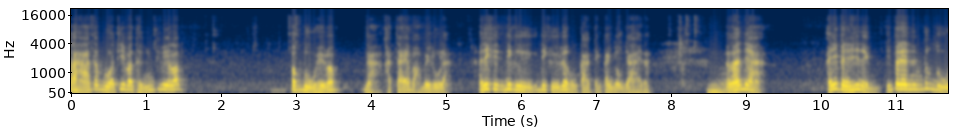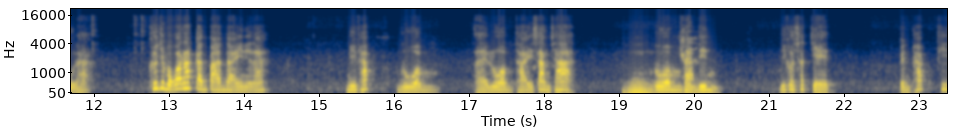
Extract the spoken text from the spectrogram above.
ทหารตำรวจที่มาถึงที่นี่แล้วต้องดูเห็นว่าเนี่ยขัดใจหรือเปล่าไม่รู้แหละ อันนี้คือนี่คือนี่คือเรื่องของการแต่งตั้งโยกย้ายนะอืมดังนั้นเนี่ย อันนี้เป็นประเด็นที่หนึ่งอีกประเด็นหนึ่งต้องดูนะฮะคือจะบอกว่ารักกันปานใดเนี่ยนะ มีพักรวมอะไรรวมไทยสร้างชาติอืม รวมค่ะแผ่นดิน นี่ก็ชัดเจน เป็นพักที่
